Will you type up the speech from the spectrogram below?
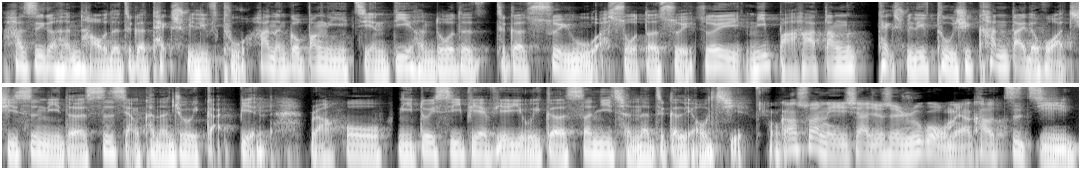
它是一个很好的这个 tax relief tool，它能够帮你减低很多的这个税务啊，所得税。所以你把它当 tax relief tool 去看待的话，其实你的思想可能就会改变，然后你对 CPF 也有一个深一层的这个了解。我刚算了一下，就是如果我们要靠自己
